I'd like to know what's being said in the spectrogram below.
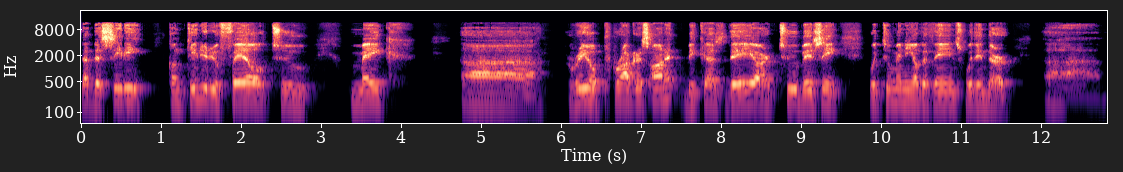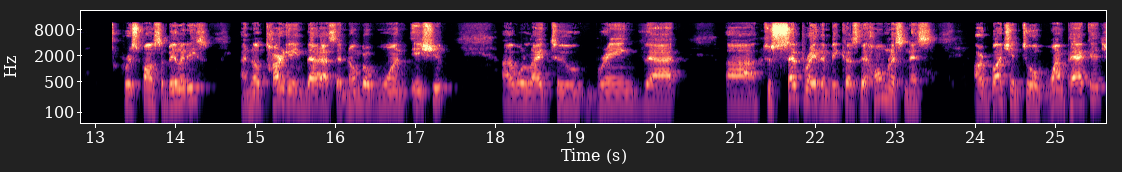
that the city continue to fail to make uh, real progress on it because they are too busy with too many other things within their uh, responsibilities. I'm not targeting that as a number one issue. I would like to bring that uh, to separate them because the homelessness are bunched into a one package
